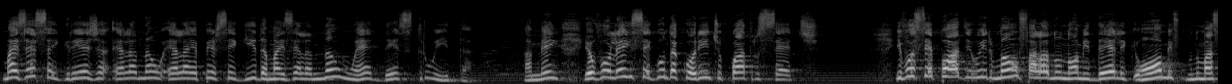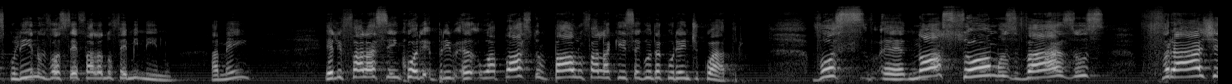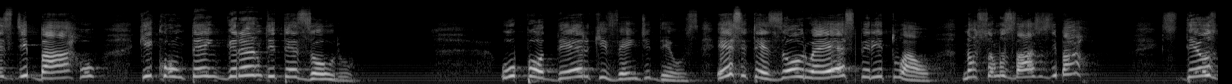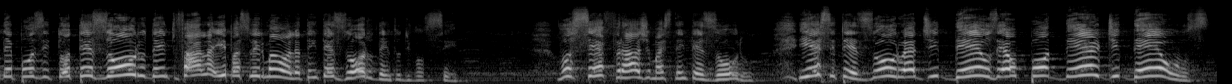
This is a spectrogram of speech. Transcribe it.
Mas essa igreja, ela não, ela é perseguida, mas ela não é destruída. Amém? Eu vou ler em 2 Coríntios 4, 7. E você pode, o irmão fala no nome dele, homem no masculino, e você fala no feminino. Amém? Ele fala assim, o apóstolo Paulo fala aqui em 2 Coríntios 4. Você, é, nós somos vasos frágeis de barro que contém grande tesouro o poder que vem de Deus. Esse tesouro é espiritual. Nós somos vasos de barro. Deus depositou tesouro dentro. Fala aí para sua irmã: olha, tem tesouro dentro de você. Você é frágil, mas tem tesouro. E esse tesouro é de Deus, é o poder de Deus.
